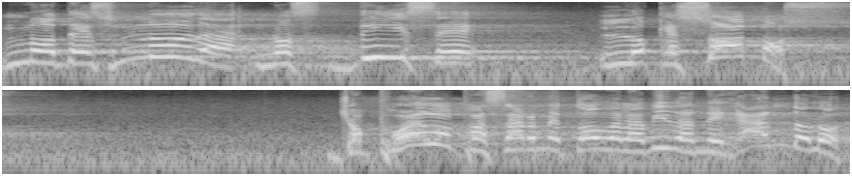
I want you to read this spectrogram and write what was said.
nos desnuda, nos dice lo que somos. Yo puedo pasarme toda la vida negándolo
